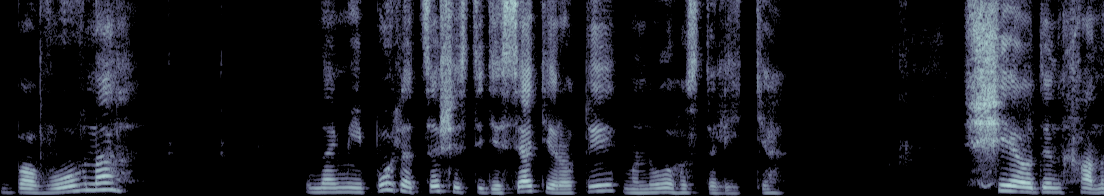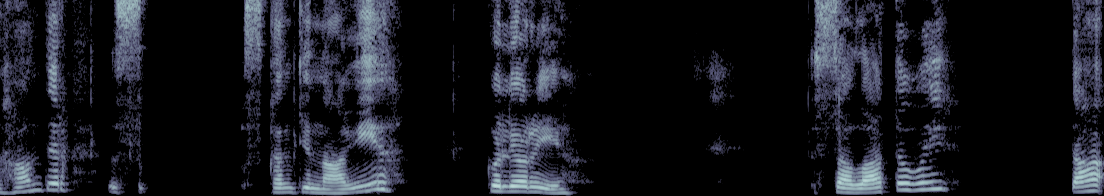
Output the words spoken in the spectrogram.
бавовна. На мій погляд, це 60-ті роки минулого століття. Ще один хангандер з Скандинавії. Кольори салатовий та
